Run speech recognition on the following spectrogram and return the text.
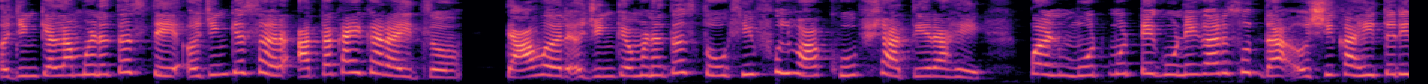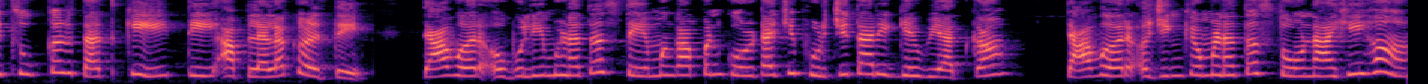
अजिंक्यला म्हणत असते अजिंक्य सर आता काय करायचं? त्यावर अजिंक्य म्हणत असतो ही फुलवा खूप शातीर आहे पण मोठमोठे गुन्हेगार सुद्धा अशी काहीतरी चूक करतात की ती आपल्याला कळते. त्यावर अबोली म्हणत असते मग आपण कोर्टाची पुढची तारीख घेऊयात का? त्यावर अजिंक्य म्हणत असतो नाही हं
